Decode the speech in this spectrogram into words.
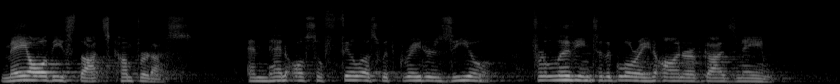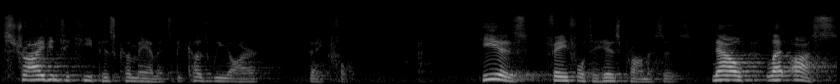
May all these thoughts comfort us and then also fill us with greater zeal for living to the glory and honor of God's name, striving to keep his commandments because we are thankful. He is faithful to his promises. Now let us,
